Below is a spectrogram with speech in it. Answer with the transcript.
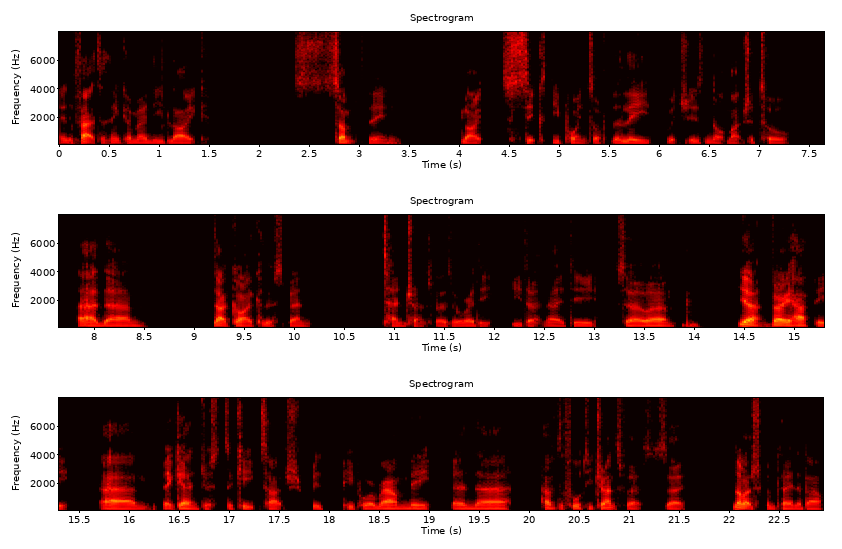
In fact, I think I'm only like something like 60 points off the lead, which is not much at all and um, that guy could have spent ten transfers already. You don't know, do you? So um, mm. yeah, very happy. Um, again, just to keep touch with people around me and uh, have the forty transfers. So not much to complain about.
